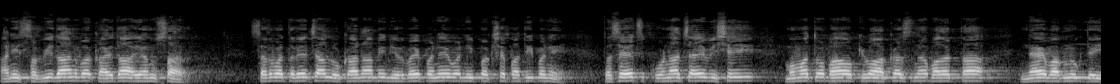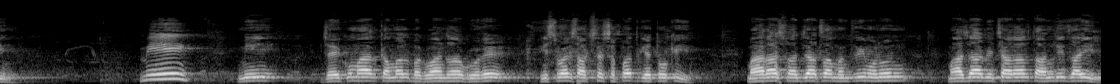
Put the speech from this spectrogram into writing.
आणि संविधान व कायदा यानुसार सर्व तऱ्हेच्या लोकांना मी निर्भयपणे व निपक्षपातीपणे तसेच कोणाच्याही विषयी ममत्वभाव किंवा अकस न बाळगता न्याय वागणूक देईन. मी? मी जयकुमार कमल भगवानराव गोरे ईश्वर साक्ष शपथ घेतो की महाराष्ट्र राज्याचा मंत्री म्हणून माझ्या विचारार्थ आणली जाईल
